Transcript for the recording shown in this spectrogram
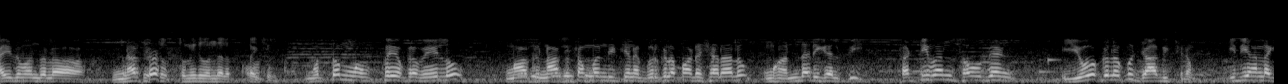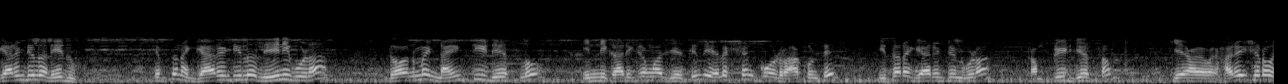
ఐదు వందల నర్సెస్. తొమ్మిది వందల మొత్తం ముప్పై ఒక్క వేలు. మాకు నాకు సంబంధించిన గురుకుల పాఠశాలలు మా అందరి కలిపి థర్టీ వన్ థౌజండ్ యువకులకు జాబ్ ఇచ్చినాం. ఇది అందులో గ్యారంటీలో లేదు. చెప్తున్నా గ్యారంటీలో లేని కూడా గవర్నమెంట్ నైంటీ డేస్లో ఇన్ని కార్యక్రమాలు చేసింది. ఎలక్షన్ కోడ్ రాకుంటే ఇతర గ్యారంటీలు కూడా కంప్లీట్ చేస్తాం. హరీష్ రావు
